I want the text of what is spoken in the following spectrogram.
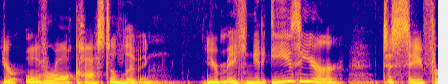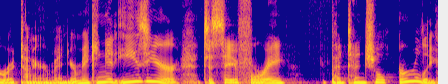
your overall cost of living, you're making it easier to save for retirement. You're making it easier to save for a potential early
